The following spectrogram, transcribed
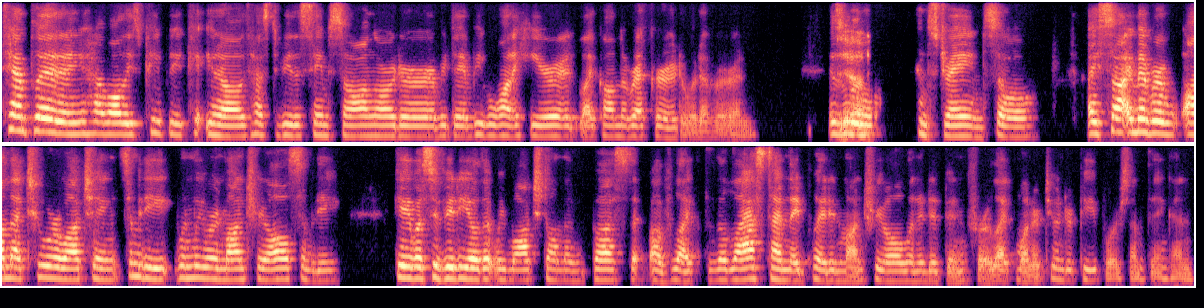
template and you have all these people you, can, you know it has to be the same song order every day and people want to hear it like on the record or whatever and it's yeah. a little constrained so i saw i remember on that tour watching somebody when we were in montreal somebody gave us a video that we watched on the bus of like the last time they played in montreal when it had been for like one or 200 people or something and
